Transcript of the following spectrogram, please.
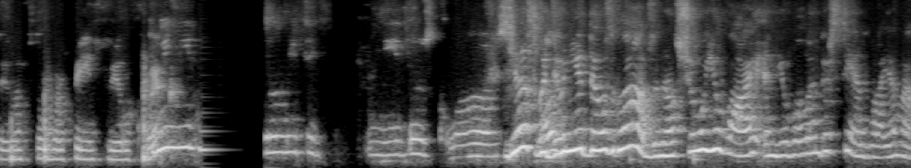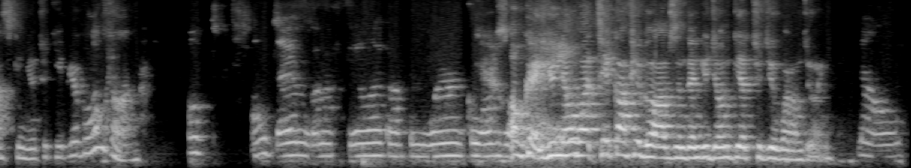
the leftover paint real Do we quick. need? Still need to need those gloves. Yes, we Oh. do need those gloves, and I'll show you why, and you will understand why I'm asking you to keep your gloves on. Oh, All day I'm gonna feel like I've been wearing gloves. Okay, you know what? Take off your gloves and then you don't get to do what I'm doing. No.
